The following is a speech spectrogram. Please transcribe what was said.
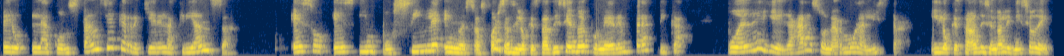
Pero la constancia que requiere la crianza, eso es imposible en nuestras fuerzas. Y lo que estás diciendo de poner en práctica puede llegar a sonar moralista. Y lo que estabas diciendo al inicio de,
